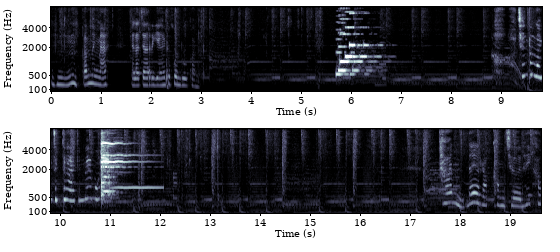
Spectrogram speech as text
อือหือแป๊บนึงนะ เดี๋ยวเราจะเรียงให้ทุกคนดูก่อน ท่านได้รับคำเชิญให้เข้า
